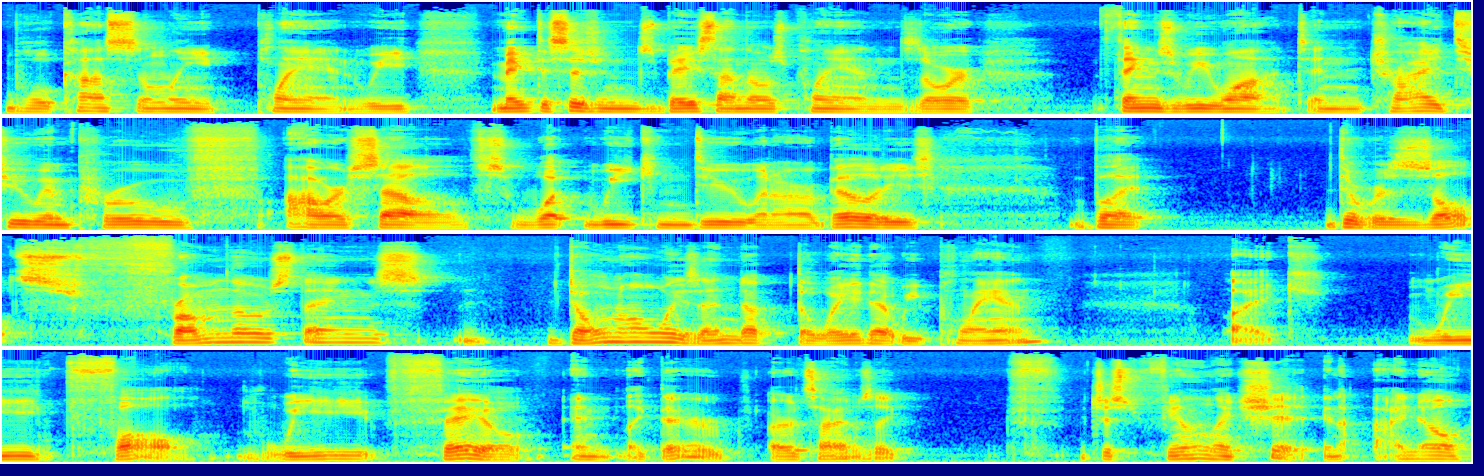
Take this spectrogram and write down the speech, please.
will constantly plan. We make decisions based on those plans or things we want and try to improve ourselves, what we can do, and our abilities. But the results from those things don't always end up the way that we plan. Like, we fall, we fail, and like, there are times like f- just feeling like shit. And I know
